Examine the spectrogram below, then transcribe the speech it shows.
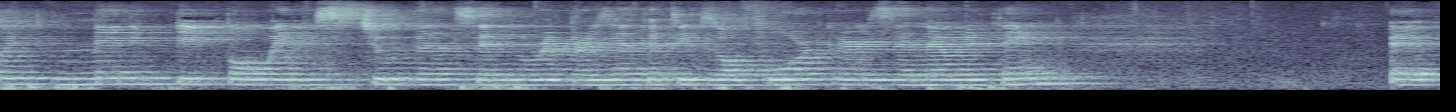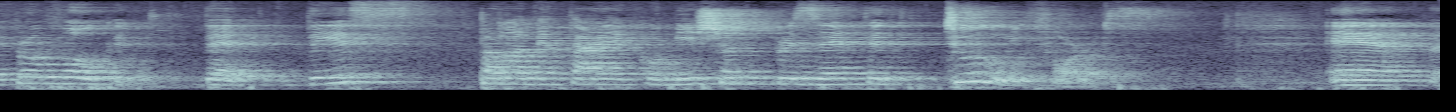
with many people, with students and representatives of workers and everything, provoked that this parliamentary commission presented two reforms. And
